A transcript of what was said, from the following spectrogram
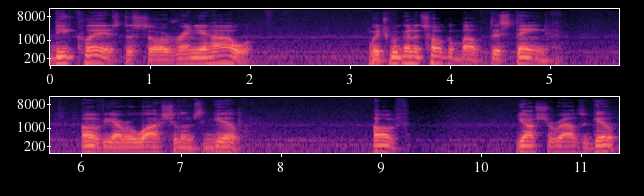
declares the sovereign Yahweh. Which we're going to talk about the stain of Yarawashalim's guilt, of Yasharal's guilt,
